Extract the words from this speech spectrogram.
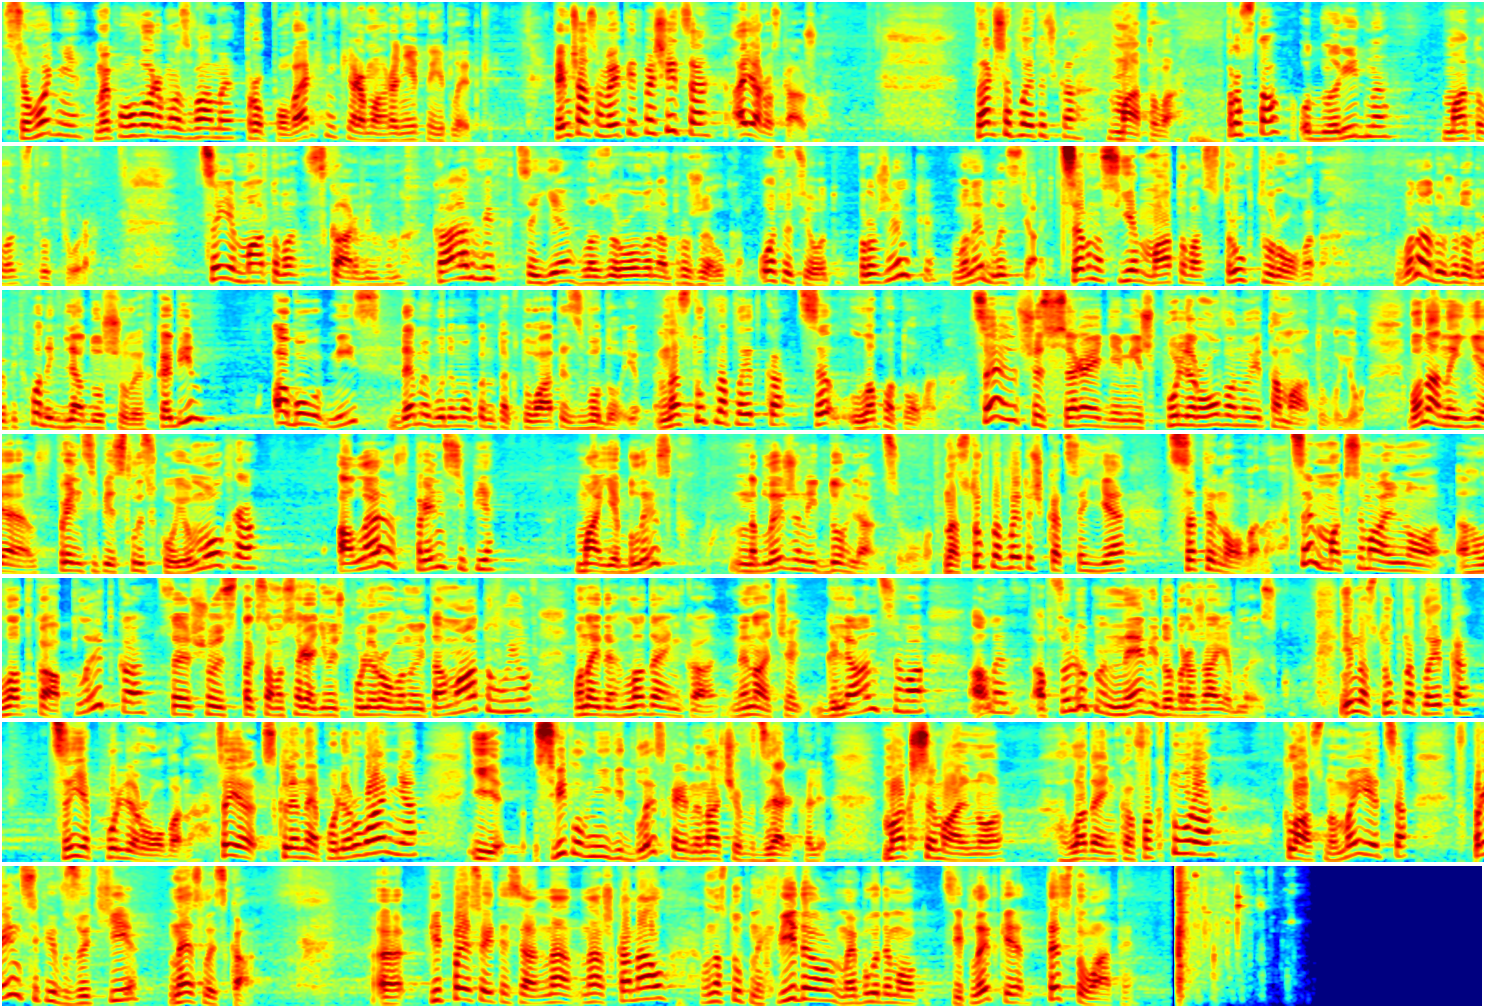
Сьогодні ми поговоримо з вами про поверхні керамогранітної плитки. Тим часом ви підпишіться, а я розкажу. Перша плиточка матова. Проста, однорідна матова структура. Це є матова з карвінгом. Карвінг це є глазурована прожилка. Ось оці от прожилки, вони блистять. Це в нас є матова структурована. Вона дуже добре підходить для душових кабін або місць, де ми будемо контактувати з водою. Наступна плитка це лапатована. Це щось середнє між полірованою та матовою. Вона не є, в принципі, слизькою мокра, але в принципі має блиск. Наближений до глянцевого. Наступна плиточка це є сатинована. Це максимально гладка плитка, це щось так само середнє між полірованою та матовою. Вона йде гладенька, неначе глянцева, але абсолютно не відображає блиску. І наступна плитка це є полірована. Це є скляне полірування, і світло в ній відблискає, неначе в дзеркалі. Максимально гладенька фактура, класно миється. В принципі, взутті не слизька. Е, Підписуйтеся на наш канал. В наступних відео ми будемо ці плитки тестувати.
